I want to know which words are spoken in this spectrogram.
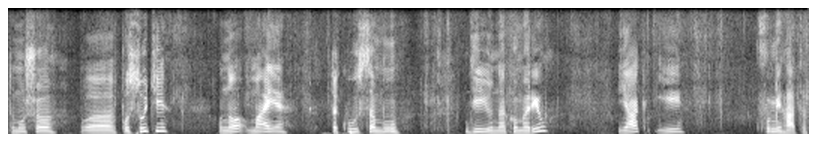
тому що е, по суті воно має таку саму дію на комарів, як і фумігатор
